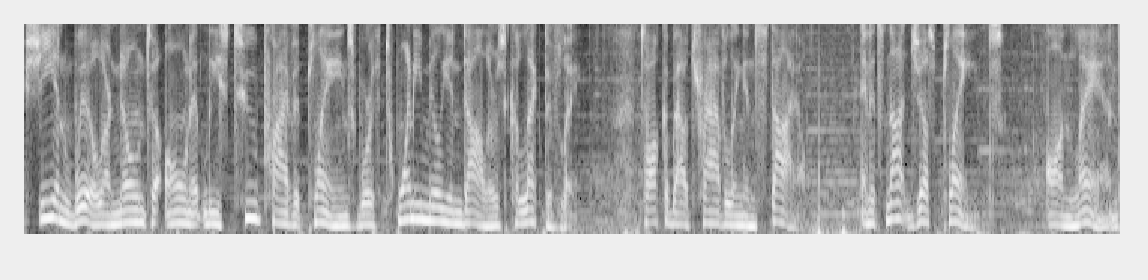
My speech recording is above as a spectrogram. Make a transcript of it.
she and Will are known to own at least two private planes worth $20 million collectively. Talk about traveling in style. And it's not just planes. On land,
